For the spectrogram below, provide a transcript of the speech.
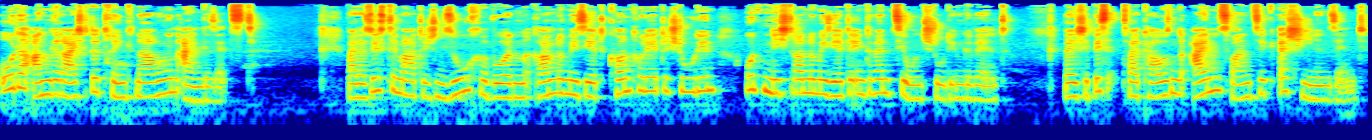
oder angereicherte Trinknahrungen eingesetzt. Bei der systematischen Suche wurden randomisiert kontrollierte Studien und nicht randomisierte Interventionsstudien gewählt, welche bis 2021 erschienen sind.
